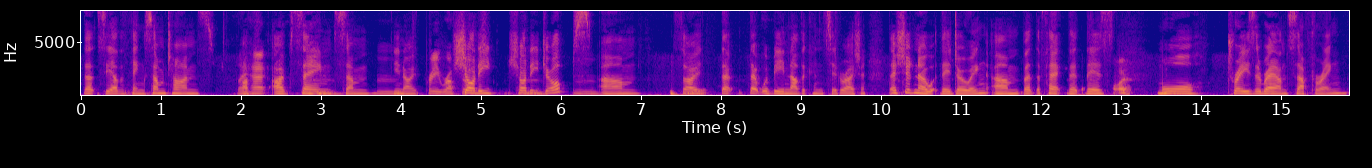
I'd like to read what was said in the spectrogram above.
That's the other thing. Sometimes I've. I've seen some, you know, Pretty rough shoddy shoddy jobs. Um, so that that would be another consideration. They should know what they're doing. Um, but the fact that there's I, more trees around suffering,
